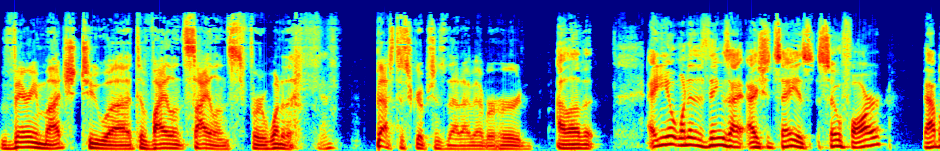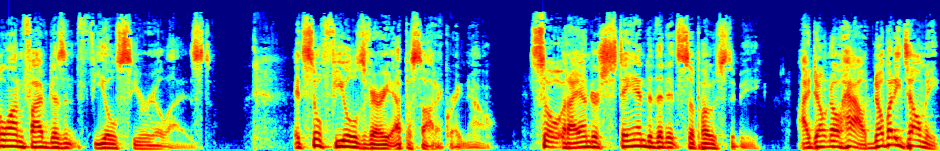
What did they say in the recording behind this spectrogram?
very much to, uh, to Violent Silence for one of the best descriptions that I've ever heard. I love it. And you know, one of the things I, I should say is so far, Babylon 5 doesn't feel serialized. It still feels very episodic right now. So, But I understand that it's supposed to be. I don't know how. Nobody tell me.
